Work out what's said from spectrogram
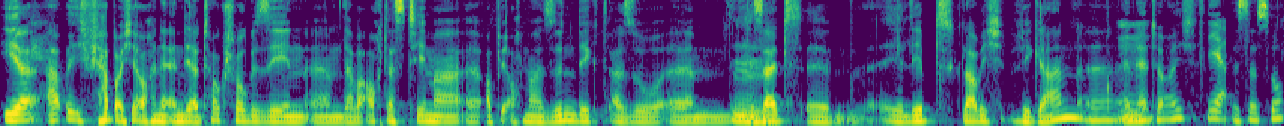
Ihr, ich habe euch auch in der NDR Talkshow gesehen, ähm, da war auch das Thema, äh, ob ihr auch mal sündigt. Also ähm, mhm. ihr seid, äh, ihr lebt, glaube ich, vegan, äh, mhm. ernährt ihr euch? Ja. Ist das so?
